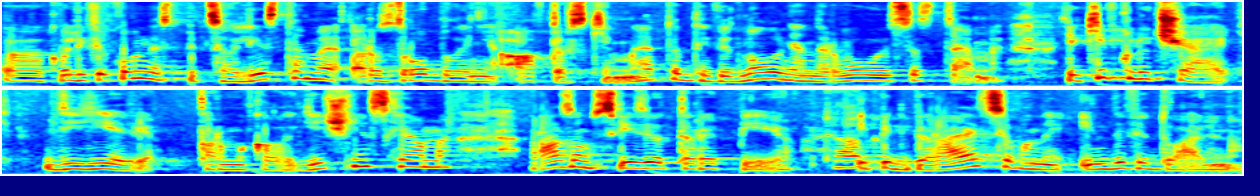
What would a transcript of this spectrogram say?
е, кваліфікованими спеціалістами розроблені авторські методи відновлення нервової системи, які включають дієві фармакологічні схеми разом з фізіотерапією. Так. І підбираються вони індивідуально.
